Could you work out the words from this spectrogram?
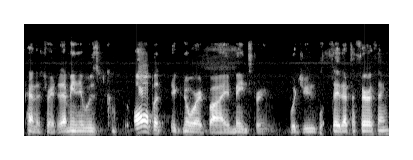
penetrated. I mean, it was all but ignored by mainstream. Would you say that's a fair thing?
